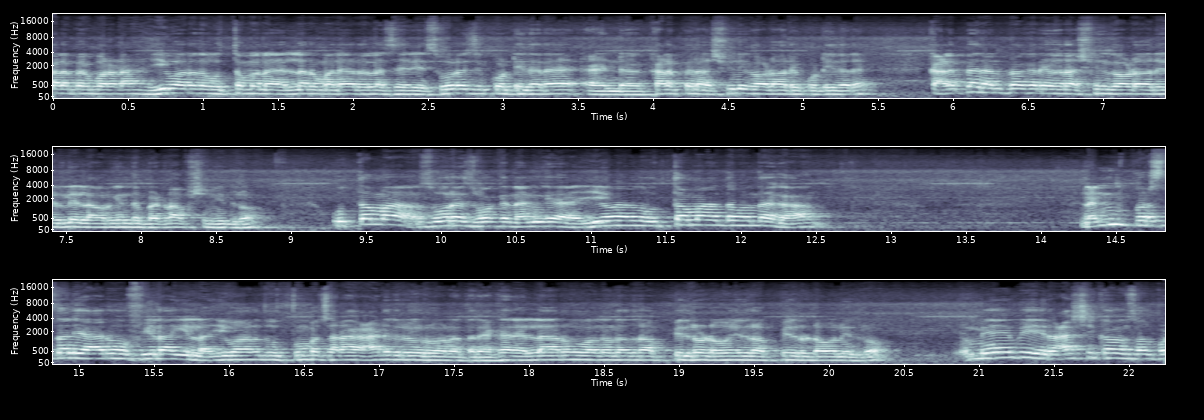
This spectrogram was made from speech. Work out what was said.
ಕಳಪೆ ಬರೋಣ. ಈ ವಾರದ ಉತ್ತಮನ ಎಲ್ಲರ ಮನೆಯವರೆಲ್ಲ ಸೇರಿ ಸೂರಜ್ ಕೊಟ್ಟಿದ್ದಾರೆ. ಆ್ಯಂಡ್ ಕಳಪೆನ ಅಶ್ವಿನಿ ಗೌಡ ಅವರಿಗೆ ಕೊಟ್ಟಿದ್ದಾರೆ. ಕಳಪೆ ನನ್ನ ಪ್ರಕಾರ ಇವರು ಅಶ್ವಿನಿ ಗೌಡ ಅವರು ಇರಲಿಲ್ಲ, ಅವ್ರಿಗಿಂತ ಬೆಟರ್ ಆಪ್ಷನ್ ಇದ್ರು. ಉತ್ತಮ ಸೂರಜ್ ಓಕೆ ನನಗೆ ಈ ವಾರದ ಉತ್ತಮ ಅಂತ ಬಂದಾಗ ನನ್ನ ಪರ್ಸ್ನಲಿ ಯಾರು ಫೀಲ್ ಆಗಿಲ್ಲ. ಈ ವಾರದ ತುಂಬ ಚೆನ್ನಾಗಿ ಆಡಿದ್ರು ಇವರು ಅನ್ನತ್ತಾರೆ ಯಾಕಂದ್ರೆ ಎಲ್ಲರೂ ಒಂದೊಂದಾದ್ರೂ ಅಪ್ಪಿದ್ರು ಡೌನ್ ಇದ್ರು ಅಪ್ಪಿದ್ರು ಡೌನ್ ಇದ್ರು. ಮೇ ಬಿ ರಾಶಿಕಾ ಒಂದು ಸ್ವಲ್ಪ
